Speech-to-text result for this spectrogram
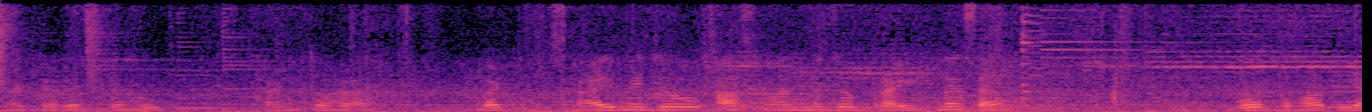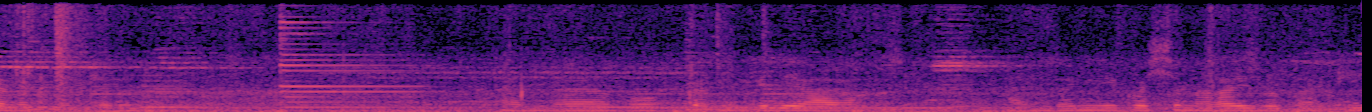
मैं टेरेस पे हूँ, ठंड तो है बट स्काई में जो, आसमान में जो ब्राइटनेस है, वो बहुत ही अनएक्सपेक्टेड है। एंड मैं वॉक करने के लिए आया। एंड देन ये क्वेश्चन अराइज होता है कि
